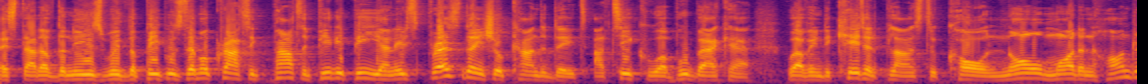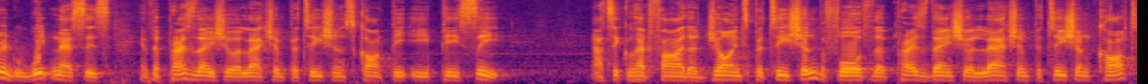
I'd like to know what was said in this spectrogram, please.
Let's start off the news with the People's Democratic Party PDP and its presidential candidate Atiku Abubakar who have indicated plans to call no more than 100 witnesses in the presidential election petitions called PEPC. Atiku had filed a joint petition before the Presidential Election Petition Court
